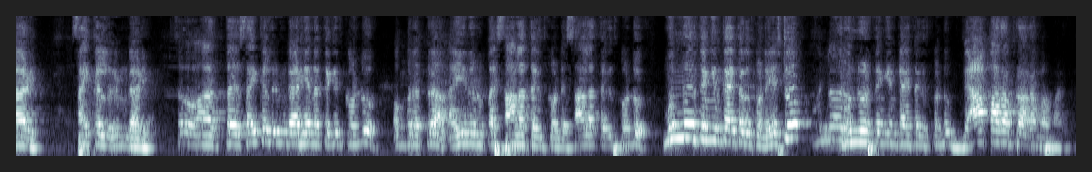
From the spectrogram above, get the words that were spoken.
ಗಾಡಿ ಸೈಕಲ್ ರಿಮ್ ಗಾಡಿ. ಸೊ ಆ ಸೈಕಲ್ ರಿಮ್ ಗಾಡಿಯನ್ನ ತೆಗೆದುಕೊಂಡು ಒಬ್ಬರ ಹತ್ರ ಐನೂರು ರೂಪಾಯಿ ಸಾಲ ತೆಗೆದುಕೊಂಡೆ. ಸಾಲ ತೆಗೆದುಕೊಂಡು ಮುನ್ನೂರು ತೆಂಗಿನಕಾಯಿ ತೆಗೆದುಕೊಂಡೆ. ಎಷ್ಟು? ಮುನ್ನೂರು. ತೆಂಗಿನಕಾಯಿ ತೆಗೆದುಕೊಂಡು ವ್ಯಾಪಾರ ಪ್ರಾರಂಭ ಮಾಡಿದೆ.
